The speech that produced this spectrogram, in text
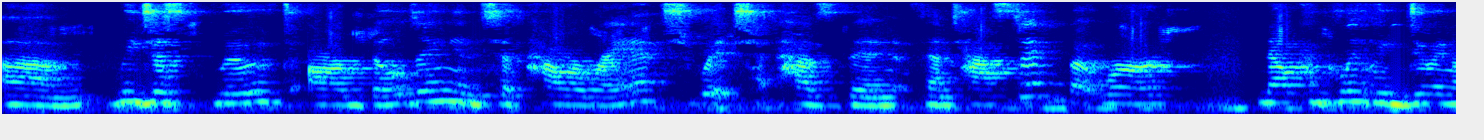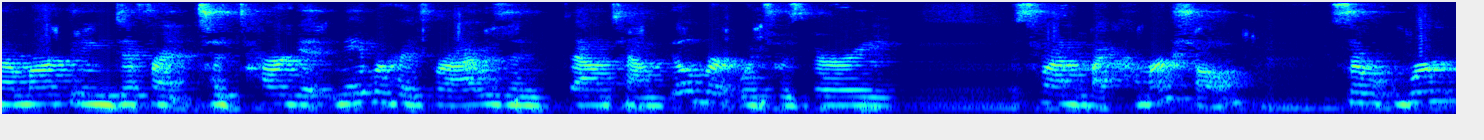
Um, we just moved our building into Power Ranch, which has been fantastic, but we're now completely doing our marketing different to target neighborhoods where I was in downtown Gilbert, which was very surrounded by commercial. So we're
